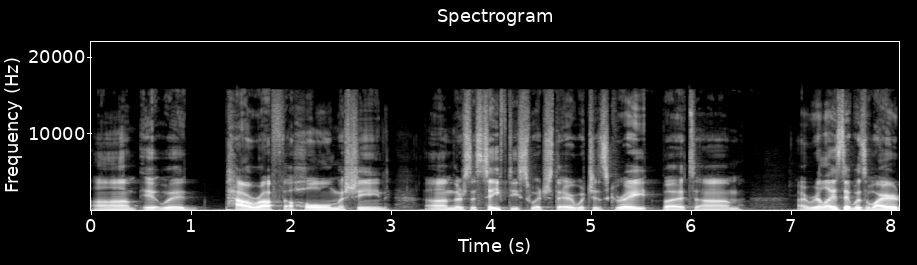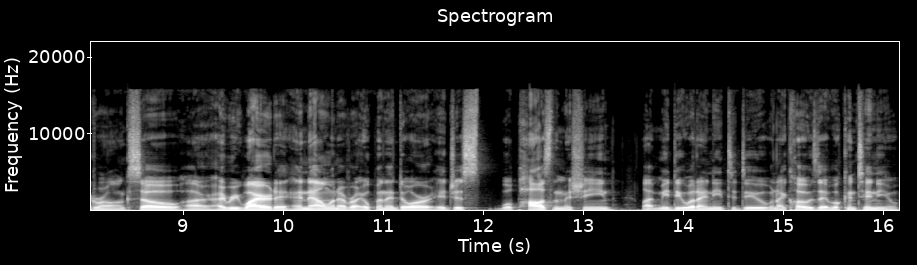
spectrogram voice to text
um, it would power off the whole machine. Um, there's a safety switch there, which is great, but um, I realized it was wired wrong. So uh, I rewired it, and now whenever I open the door, it just will pause the machine, let me do what I need to do. When I close it, will continue,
